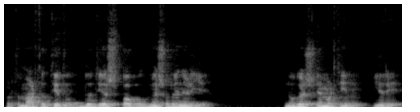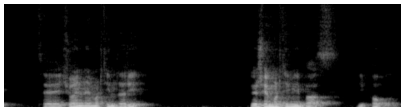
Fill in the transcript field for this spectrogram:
Për të marrë këtë titull duhet të jesh popull me shumë energji. Nuk është emërtim i ri, se e quajnë emërtim të ri. Ky është emërtimi bazë i popullit.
